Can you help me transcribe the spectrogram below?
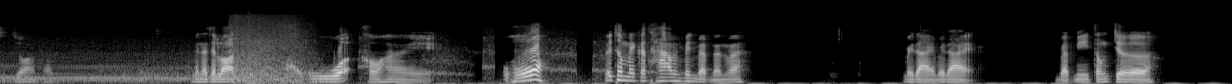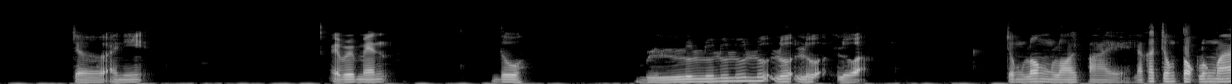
สุดยอดครับ ไม่น่าจะรอดคัวเขาให้ โอ้โห เฮ้ยทำไมกระทะมันเป็นแบบนั้นวะ ไม่ได้ไม่ได้ แบบนี้ต้องเจอ เจอไอ้นี้ element ดูลุลุลุลุลุลุลุลุจงล่องลอยไป แล้วก็จงตกลงมา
